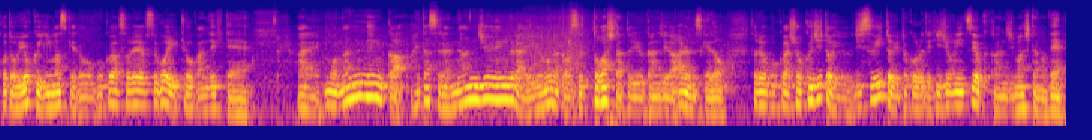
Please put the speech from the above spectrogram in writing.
ことをよく言いますけど僕はそれをすごい共感できてはい、もう何年か下手すら何十年ぐらい世の中をすっ飛ばしたという感じがあるんですけどそれを僕は食事という自炊というところで非常に強く感じましたので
